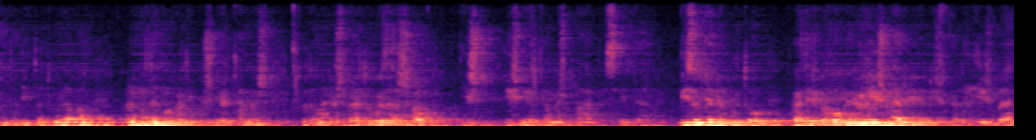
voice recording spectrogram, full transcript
mint a diktatúrában, hanem a demokratikus, értelmes, tudományos feldolgozással és, és értelmes párbeszéddel. Bizony előbb-utóbb felejtésbe fog merülni, és merüljön is felejtésbe,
